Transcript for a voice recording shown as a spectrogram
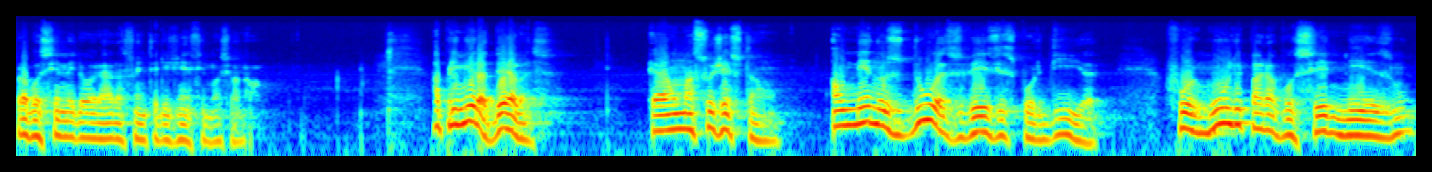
para você melhorar a sua inteligência emocional. A primeira delas é uma sugestão. Ao menos duas vezes por dia, formule para você mesmo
